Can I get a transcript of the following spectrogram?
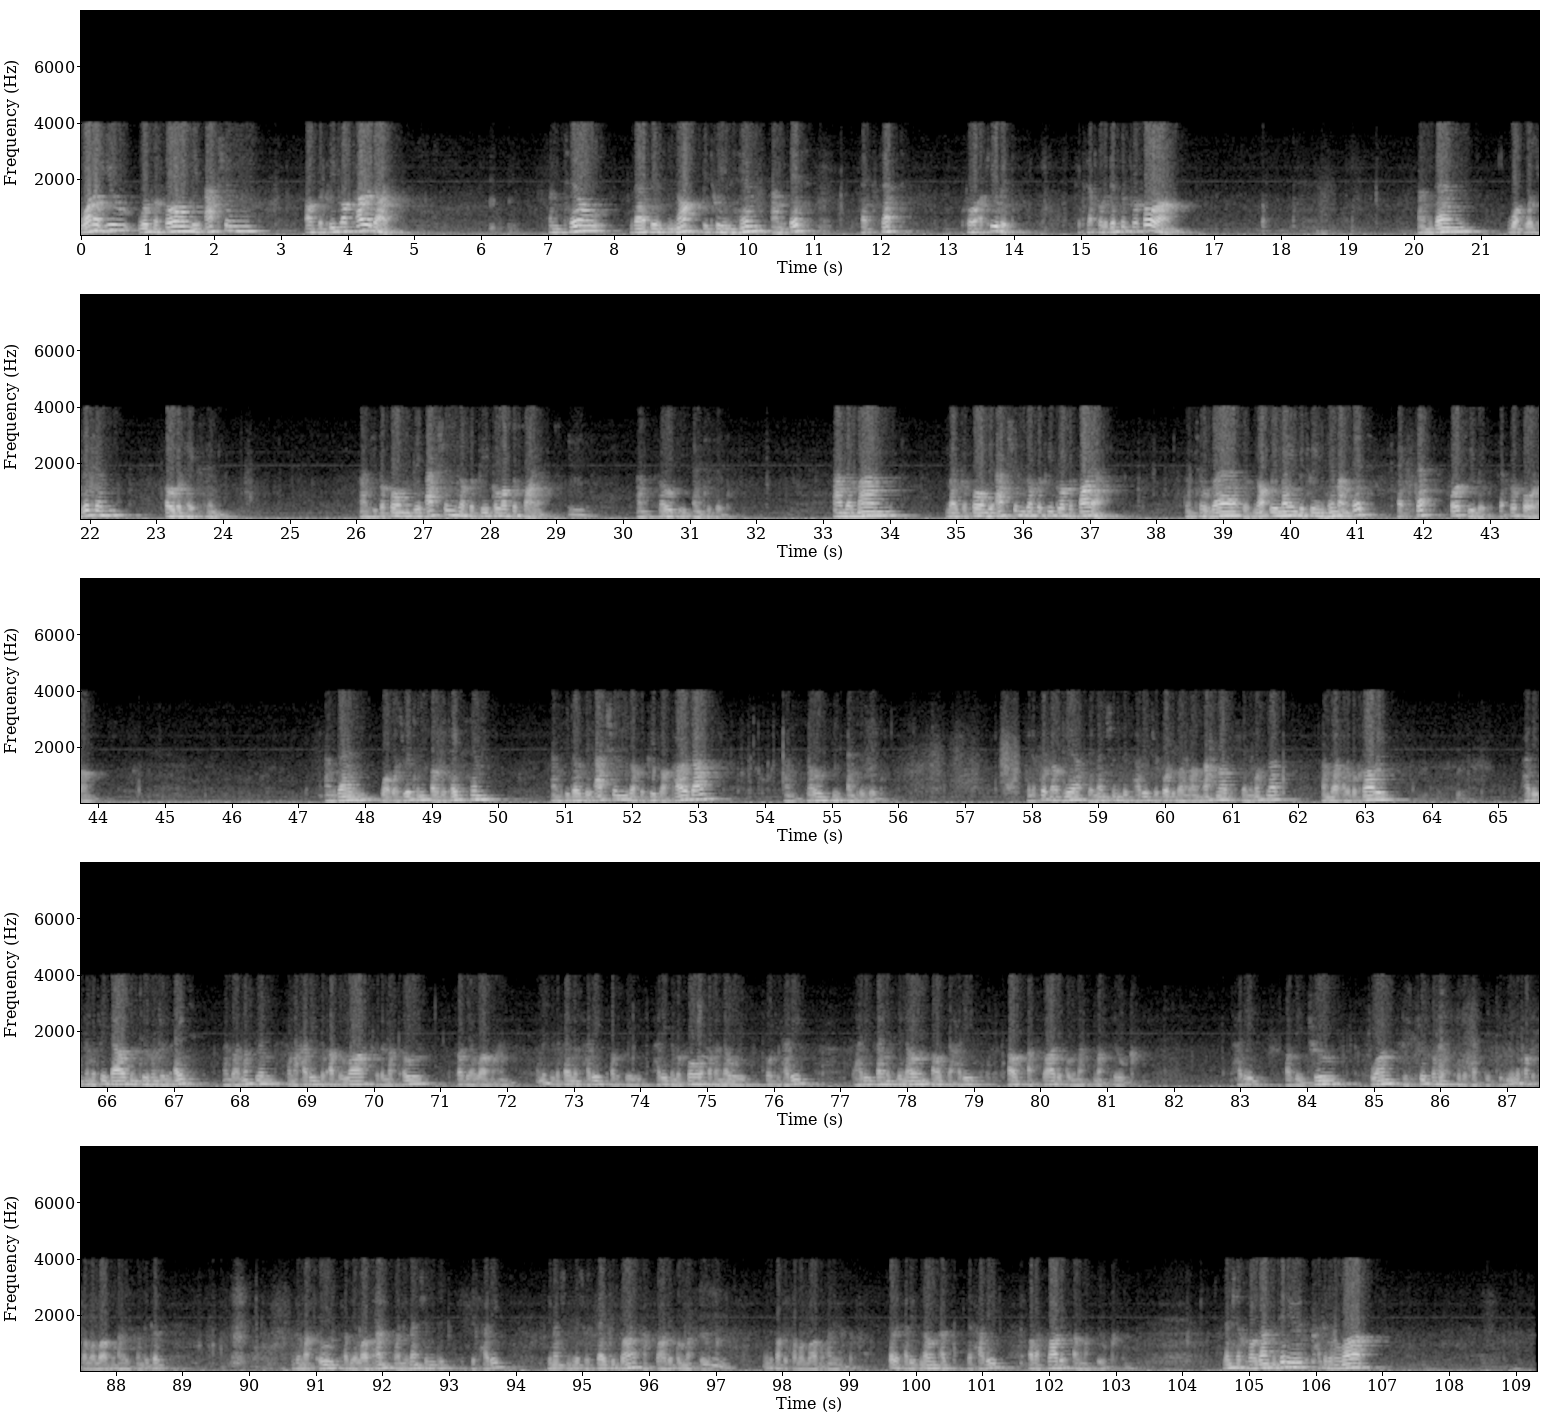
One of you will perform the actions of the people of paradise until there is not between him and it except for a cubit, except for the distance of a forearm. And then what was written overtakes him. And he performs the actions of the people of the fire. Mm. And so he enters it. And a man may perform the actions of the people of the fire until there does not remain between him and it except for a cubit, except for a forearm. And then what was written overtakes him, and he does the actions of the people of paradise, and so he enters it. In a footnote here, they mention this hadith reported by Imam Ahmad in the Musnad and by Al-Bukhari, hadith number 3208, and by Muslim from a hadith of Abdullah ibn Mas'ud radiallahu anhu. And this is the famous hadith, obviously hadith number 4 of An-Nawawi 40 hadith, the hadith famously known as the hadith of As-Sadiq al-Masduq, hadith of the true one whose truthfulness is attested to. Meaning the Prophet sallallahu because the Mas'ud radiallahu when he mentioned this, hadith, he mentioned this was stated by As-Sadiq al-Masduq the Prophet sallallahu alayhi wa sallam. So this hadith known as the hadith of As-Sadiq al-Masduq. Then Shaykh Fawzan continued, Hafizullah,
